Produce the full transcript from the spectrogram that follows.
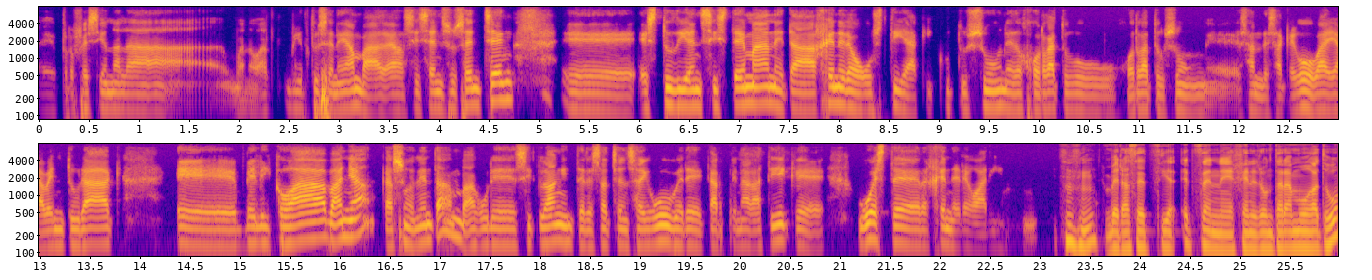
e, profesionala bueno birtu zenean ba hasi zen zuzentzen e, estudien sisteman eta genero guztiak ikutuzun edo jorgatu jorgatuzun e, esan dezakegu bai aventurak e, belikoa, baina, kasu honetan, ba, gure zikloan interesatzen zaigu bere karpenagatik e, wester generoari. Beraz, etzen e, generontara mugatu,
